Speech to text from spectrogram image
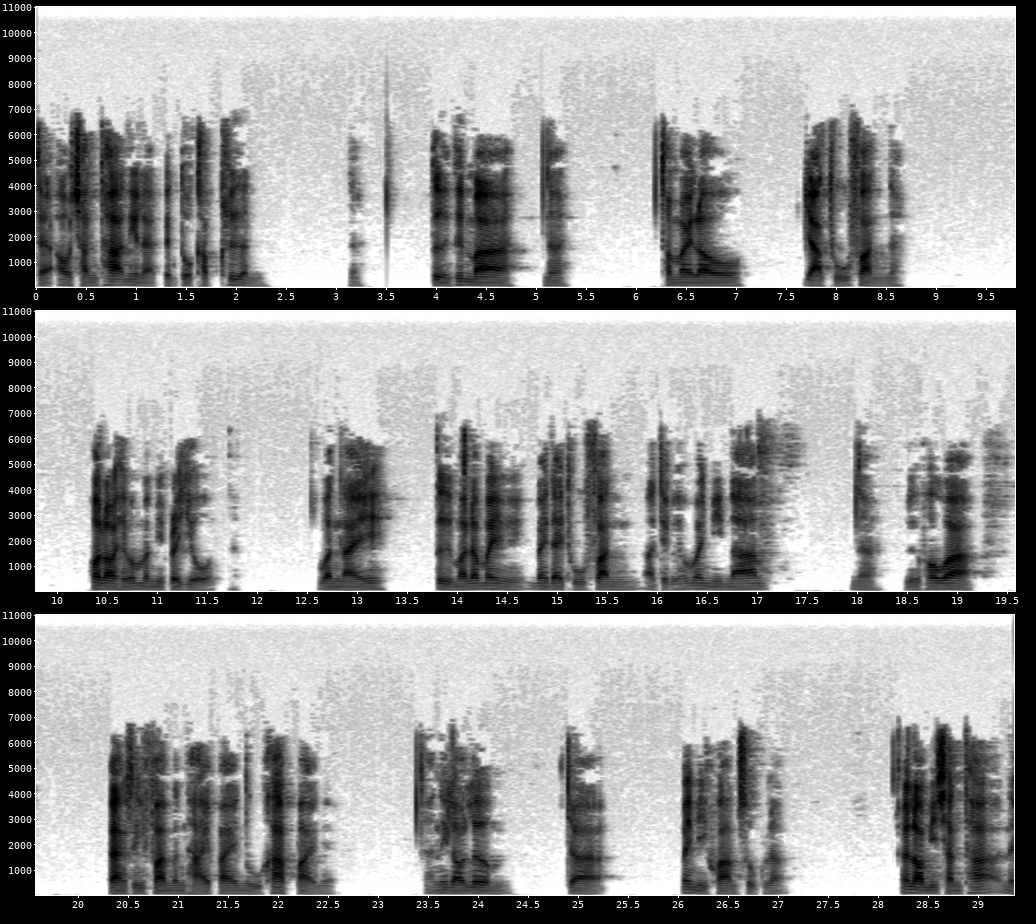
แต่เอาฉันทะนี่แหละเป็นตัวขับเคลื่อนนะตื่นขึ้นมานะทำไมเราอยากถูฟันนะเพราะเราเห็นว่ามันมีประโยชน์ วันไหนตื่นมาแล้วไม่ไม่ได้ถูฟัน อาจจะเป็นเพราะไม่มีน้ำนะหรือเพราะว่าแปรงสีฟันมันหายไปหนูคาบไปเนี่ย อันนี้เราเริ่มจะ ไม่มีความสุขแล้วถ้าเรามีฉันทะใน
